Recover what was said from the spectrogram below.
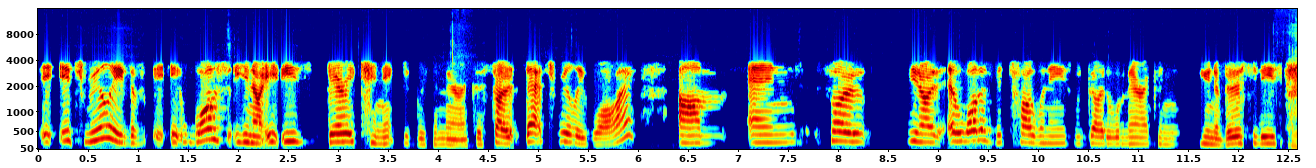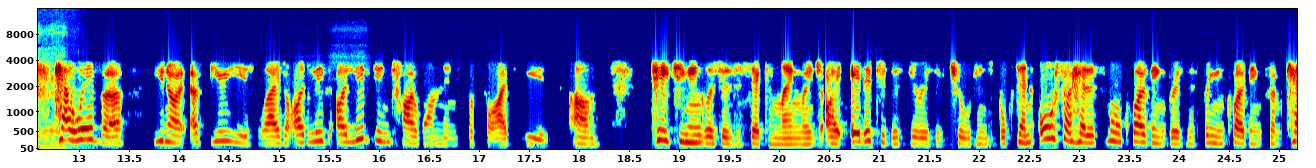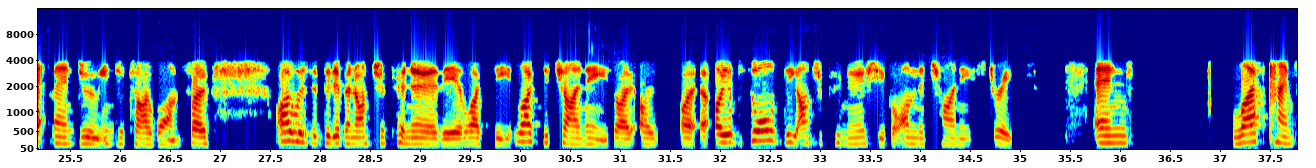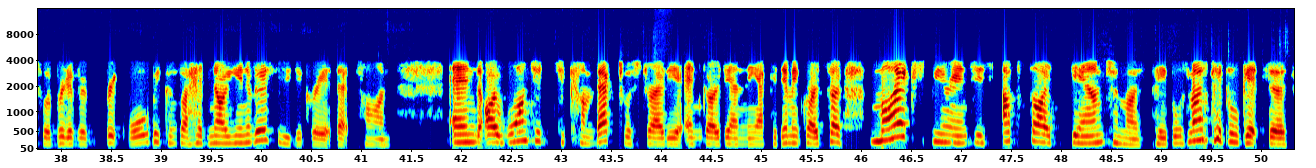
it, it's really the. It was, you know, it is very connected with America, so that's really why. Um, and so, you know, a lot of the Taiwanese would go to American universities. Yeah. However, you know, a few years later, I lived I lived in Taiwan then for five years, um, teaching English as a second language. I edited a series of children's books and also had a small clothing business, bringing clothing from Kathmandu into Taiwan. So. I was a bit of an entrepreneur there, like the like the Chinese. I, I, I, I absorbed the entrepreneurship on the Chinese streets, and life came to a bit of a brick wall because I had no university degree at that time. And I wanted to come back to Australia and go down the academic road. So my experience is upside down to most people's. Most people get the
